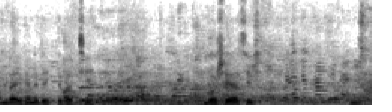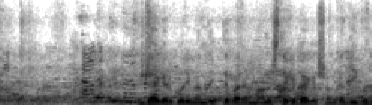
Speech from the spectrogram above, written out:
আমরা এখানে দেখতে পাচ্ছি। বসে আছি। ব্যাগের পরিমাণ দেখতে পারেন। মানুষ থেকে ব্যাগের সংখ্যা দ্বিগুণ।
